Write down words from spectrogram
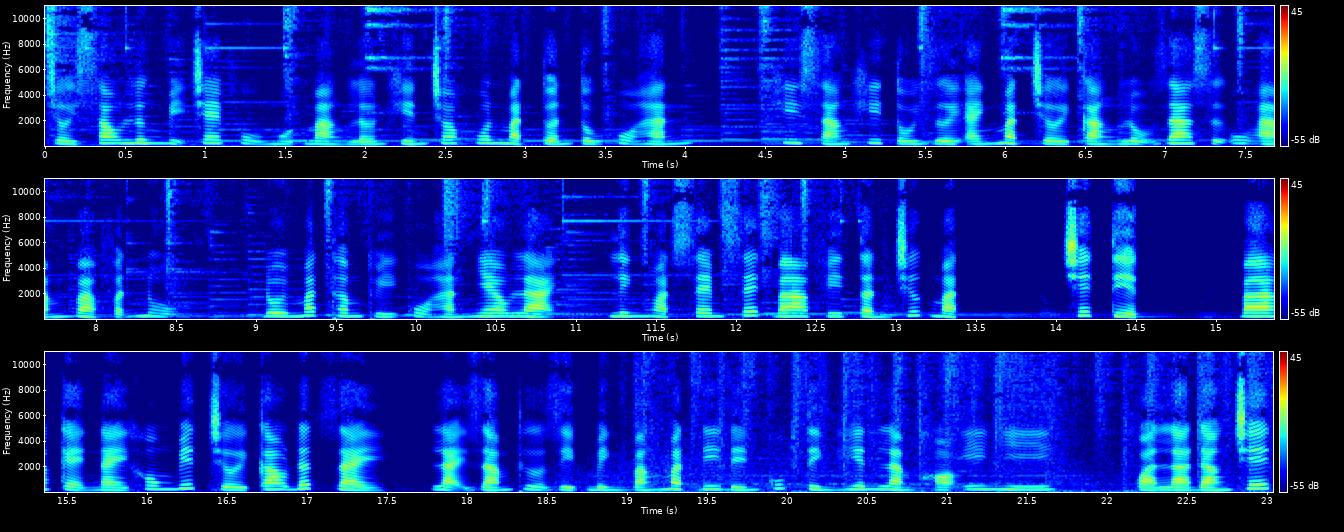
trời sau lưng bị che phủ một mảng lớn khiến cho khuôn mặt tuấn tú của hắn. Khi sáng khi tối dưới ánh mặt trời càng lộ ra sự u ám và phẫn nộ. Đôi mắt thâm thúy của hắn nheo lại, linh hoạt xem xét ba phi tần trước mặt. Chết tiệt! Ba kẻ này không biết trời cao đất dày, lại dám thừa dịp mình vắng mặt đi đến Cúc Tình Hiên làm khó y nhi. Quả là đáng chết.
